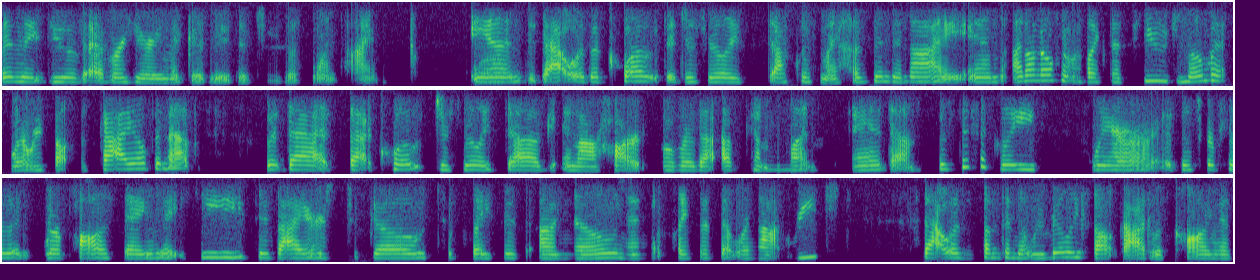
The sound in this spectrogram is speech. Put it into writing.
than they do of ever hearing the good news of Jesus one time. And that was a quote that just really stuck with my husband and I. And I don't know if it was like this huge moment where we felt the sky open up, but that, that quote just really dug in our heart over the upcoming months. And um, specifically, where the scripture that where Paul is saying that he desires to go to places unknown and to places that were not reached. That was something that we really felt God was calling us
